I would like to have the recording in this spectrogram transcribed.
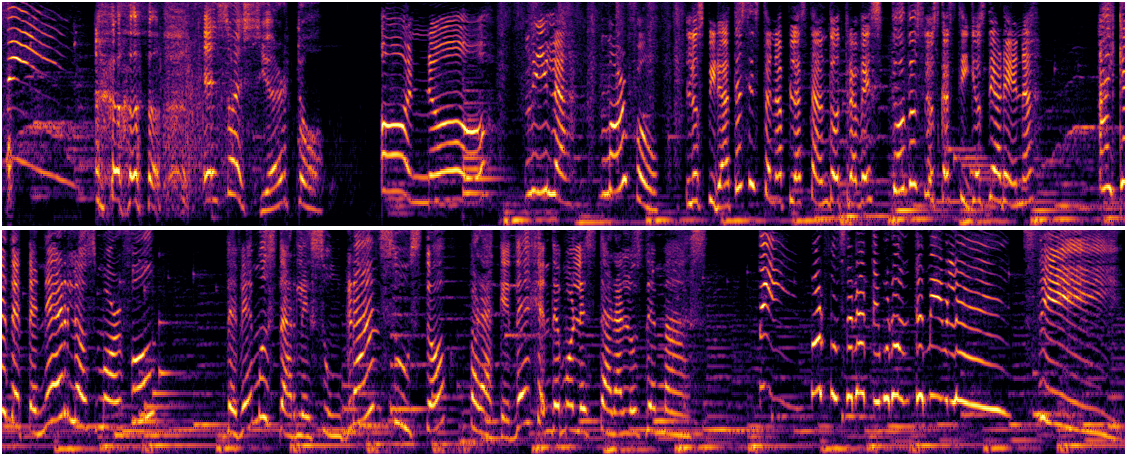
¡Sí! Eso es cierto. ¡Oh, no! Mila, Morphle, los piratas están aplastando otra vez todos los castillos de arena. Hay que detenerlos, Morphle. Debemos darles un gran susto para que dejen de molestar a los demás. ¡Sí! ¡Morphle será tiburón temible! ¡Sí!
